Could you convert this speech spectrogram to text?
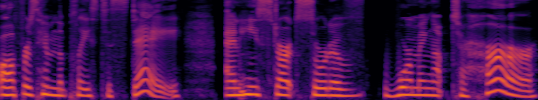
offers him the place to stay and he starts sort of warming up to her,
